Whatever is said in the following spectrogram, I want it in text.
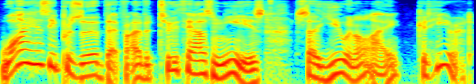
Why has he preserved that for over 2,000 years so you and I could hear it?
